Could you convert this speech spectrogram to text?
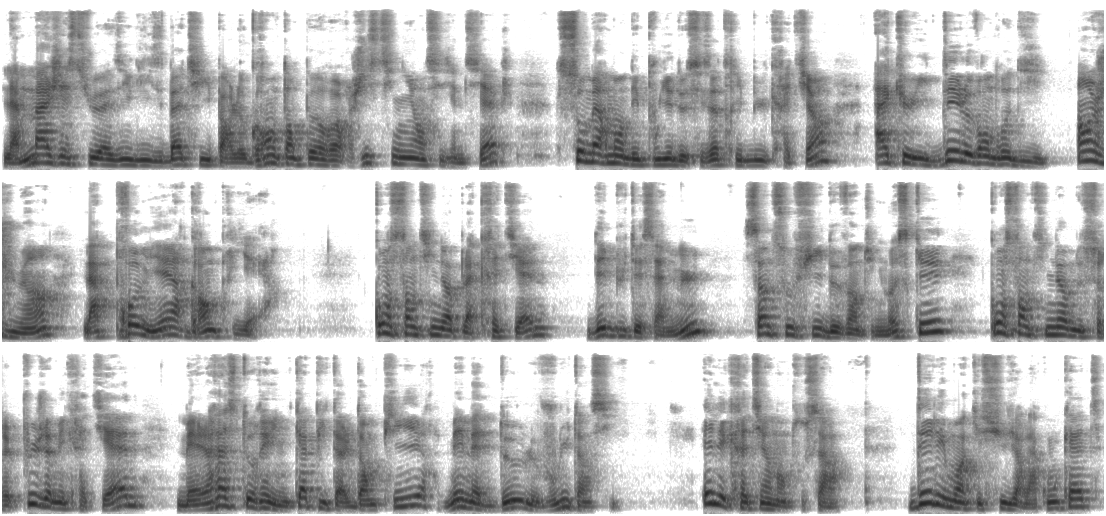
La majestueuse église bâtie par le grand empereur Justinien au VIe siècle, sommairement dépouillée de ses attributs chrétiens, accueillit dès le vendredi, en juin, la première grande prière. Constantinople la chrétienne débutait sa mue, Sainte Sophie devint une mosquée, Constantinople ne serait plus jamais chrétienne, mais elle resterait une capitale d'empire, Mehmed II le voulut ainsi. Et les chrétiens dans tout ça Dès les mois qui suivirent la conquête,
